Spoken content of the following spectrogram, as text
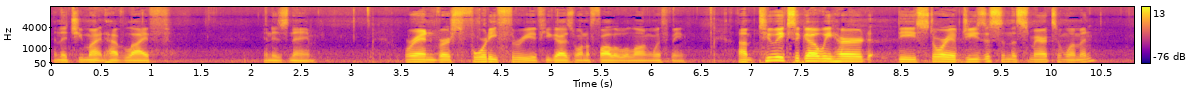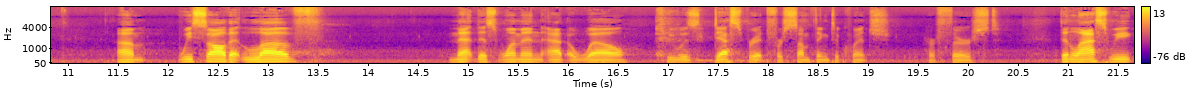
and that you might have life in his name. We're in verse 43 if you guys want to follow along with me. Um, two weeks ago, we heard the story of Jesus and the Samaritan woman. Um, we saw that love met this woman at a well who was desperate for something to quench her thirst. Then last week,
